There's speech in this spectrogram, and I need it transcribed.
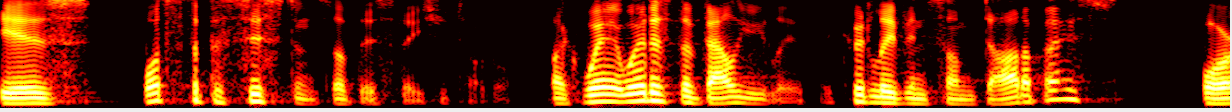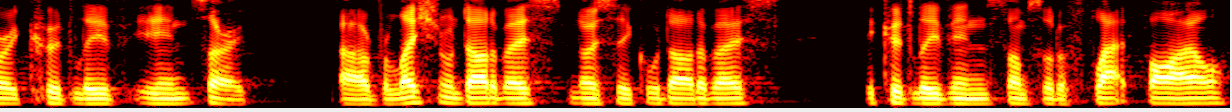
is what's the persistence of this feature toggle? Like where, where does the value live? It could live in some database, or it could live in, sorry, a relational database, NoSQL database. It could live in some sort of flat file.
